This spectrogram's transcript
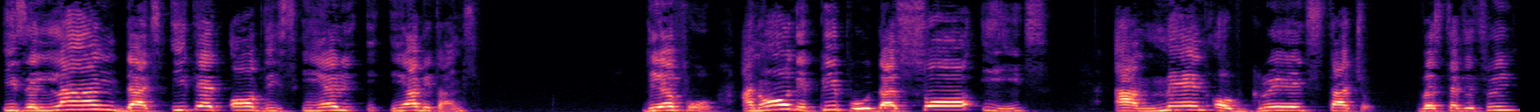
is a land that eateth up its inhabitants. Therefore, and all the people that saw it are men of great stature. Verse 33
